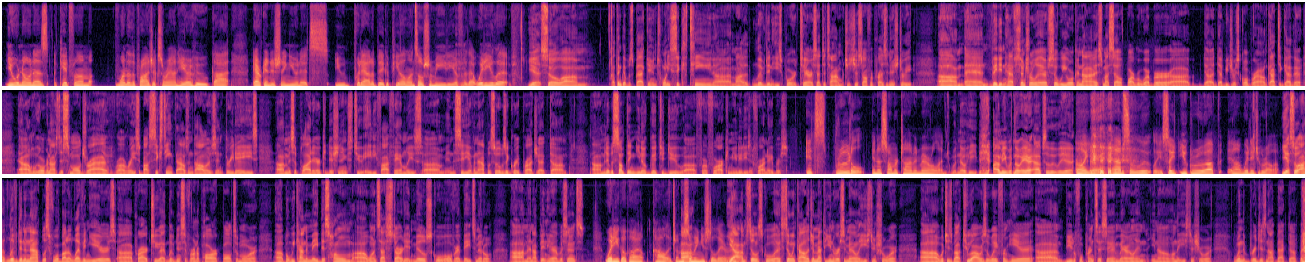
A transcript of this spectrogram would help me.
you were known as a kid from one of the projects around here who got air conditioning units. You put out a big appeal on social media for that. Where do you live? Yeah, so um, I think that was back in 2016. Um, I lived in Eastport Terrace at the time, which is just off of President Street. Um, and they didn't have central air, so we organized myself, Barbara Weber, uh, uh, Debbie Driscoll Brown got together. Um, we organized a small drive, uh, raised about sixteen thousand dollars in three days, um, and supplied air conditionings to eighty-five families um, in the city of Annapolis. So it was a great project, um, and it was something you know good to do uh, for for our communities and for our neighbors. It's brutal in the summertime in Maryland. With no heat? I mean, with no air? Absolutely, yeah. Oh, yeah, absolutely. So you grew up, uh, where did you grow up? Yeah, so I lived in Annapolis for about 11 years. Uh, prior to, I lived in Severna Park, Baltimore. Uh, but we kind of made this home uh, once I started middle school over at Bates Middle. Um, and I've been here ever since. Where do you go co- college? I'm assuming you're still there. Right? Yeah, I'm still in school and still in college. I'm at the University of Maryland Eastern Shore. Uh, which is about two hours away from here. Uh, beautiful Princess Anne, Maryland, you know, on the Eastern Shore. When the bridge is not backed up. when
